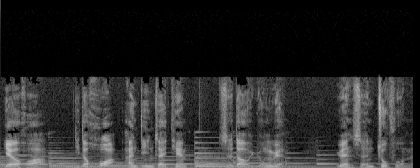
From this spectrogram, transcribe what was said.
耶和华，你的话安定在天，直到永远。愿神祝福我们。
